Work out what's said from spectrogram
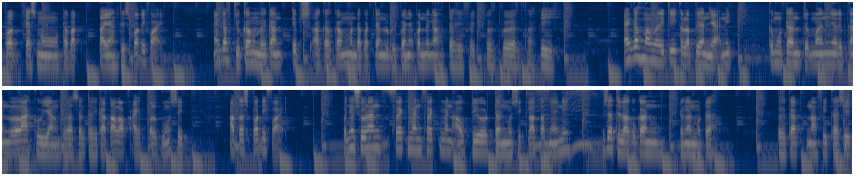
podcastmu dapat tayang di Spotify, Anchor juga memberikan tips agar kamu mendapatkan lebih banyak pendengar dari fitur berbagi. Anchor memiliki kelebihan yakni kemudahan untuk menyelipkan lagu yang berasal dari katalog Apple Music atau Spotify. Penyusunan fragmen-fragmen audio dan musik latarnya ini bisa dilakukan dengan mudah berkat navigasi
